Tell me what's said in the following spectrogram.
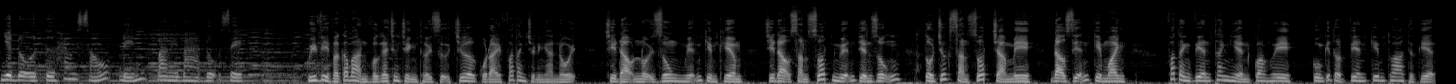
nhiệt độ từ 26 đến 33 độ C. Quý vị và các bạn vừa nghe chương trình Thời sự trưa của Đài Phát thanh Truyền hình Hà Nội, chỉ đạo nội dung Nguyễn Kim Khiêm, chỉ đạo sản xuất Nguyễn Tiến Dũng, tổ chức sản xuất Trà My, đạo diễn Kim Oanh, phát thanh viên Thanh Hiền Quang Huy cùng kỹ thuật viên Kim Thoa thực hiện.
